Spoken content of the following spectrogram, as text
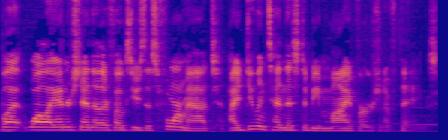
but while I understand that other folks use this format, I do intend this to be my version of things.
